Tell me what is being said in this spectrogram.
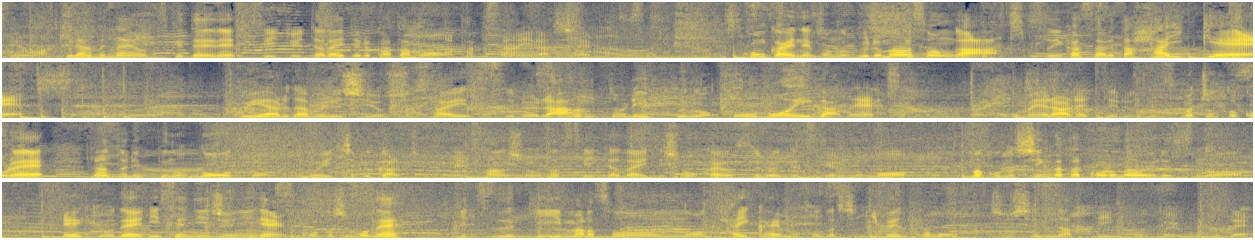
戦を諦めないをつけてねツイートいただいている方もたくさんいらっしゃいます。今回ねこのフルマラソンが追加された背景 VRWC を主催するラントリップの思いがね込められてるんです、まあ、ちょっとこれラントリップのノートの一部からちょっとね参照させていただいて紹介をするんですけれども、まあ、この新型コロナウイルスの影響で2022年今年もね引き続きマラソンの大会もそうだしイベントも中止になっていくということで、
